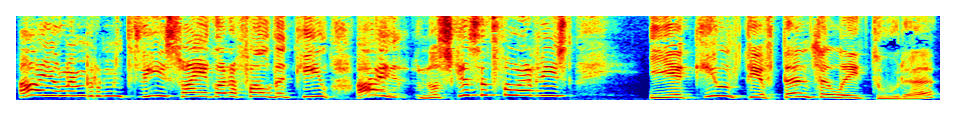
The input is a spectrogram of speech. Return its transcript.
Ah, eu lembro muito disso, ai, agora falo daquilo, ai, não se esqueça de falar disto. E aquilo teve tanta leitura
